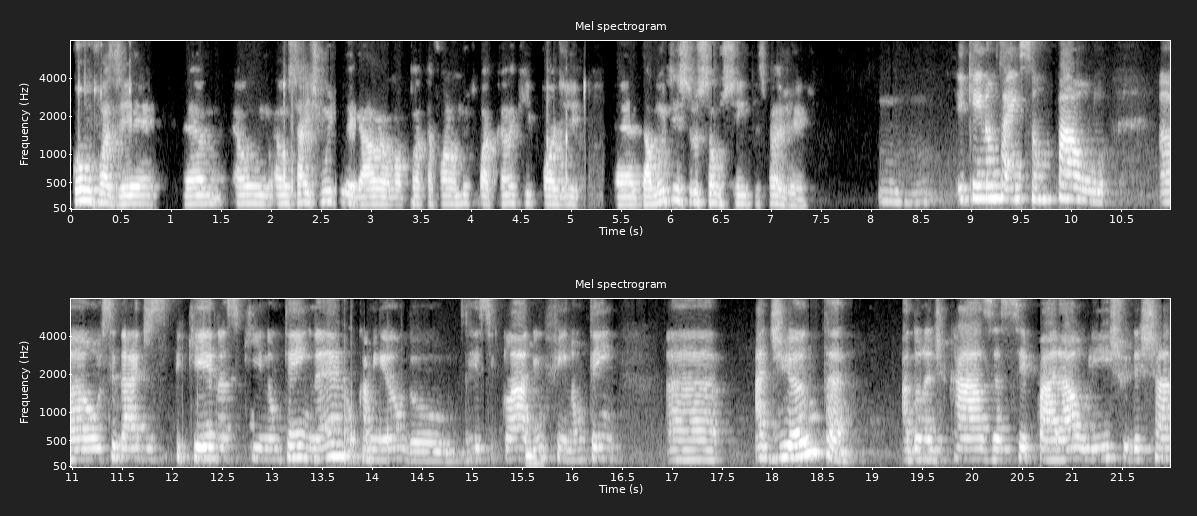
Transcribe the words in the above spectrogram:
como fazer. É, é, um, é um site muito legal, é uma plataforma muito bacana que pode é, dar muita instrução simples para a gente. Uhum. E quem não está em São Paulo, uh, ou cidades pequenas que não tem né, o caminhão do reciclado, enfim, não tem. Uh, adianta a dona de casa separar o lixo e deixar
